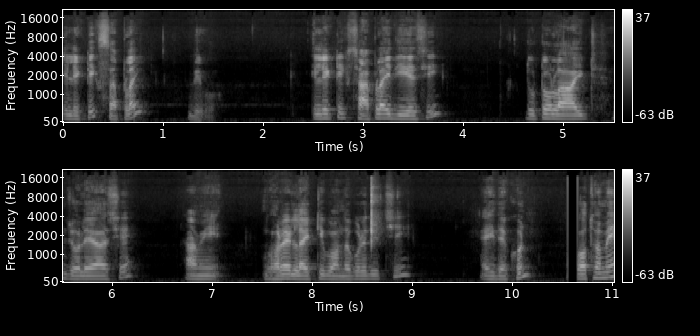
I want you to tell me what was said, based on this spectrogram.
ইলেকট্রিক সাপ্লাই দেব। ইলেকট্রিক সাপ্লাই দিয়েছি। দুটো লাইট জ্বলে আছে। আমি ঘরের লাইটটি বন্ধ করে দিচ্ছি। এই দেখুন। প্রথমে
